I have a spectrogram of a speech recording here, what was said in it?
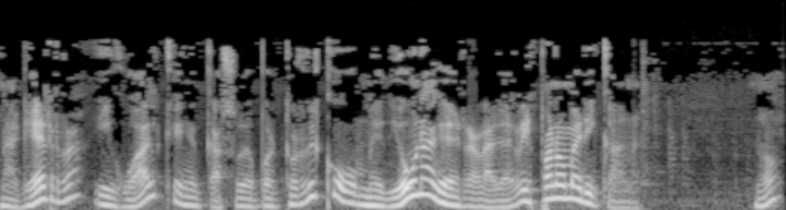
una guerra, igual que en el caso de Puerto Rico, me dio una guerra, la guerra hispanoamericana, ¿no?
